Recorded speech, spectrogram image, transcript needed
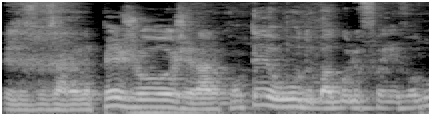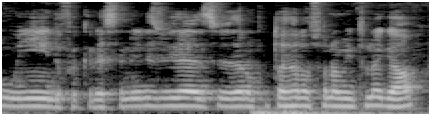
Eles usaram no Peugeot, geraram conteúdo, o bagulho foi evoluindo, foi crescendo, e eles fizeram, um puta relacionamento legal.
